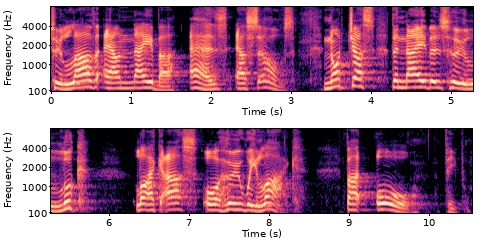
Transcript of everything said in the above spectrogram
to love our neighbour as ourselves, not just the neighbours who look like us or who we like, but all people.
